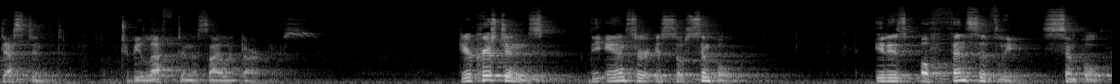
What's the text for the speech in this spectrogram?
destined to be left in the silent darkness? Dear Christians, the answer is so simple. It is offensively simple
